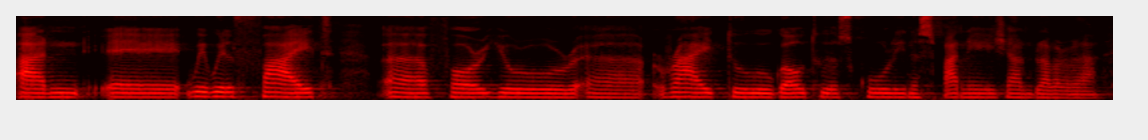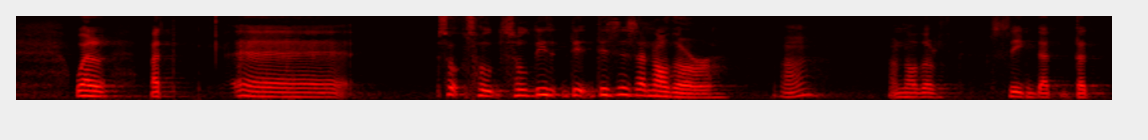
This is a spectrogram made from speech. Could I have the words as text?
and uh, we will fight uh, for your uh, right to go to the school in Spanish and blah blah blah. Well, but uh, so so so this this is another another thing that that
